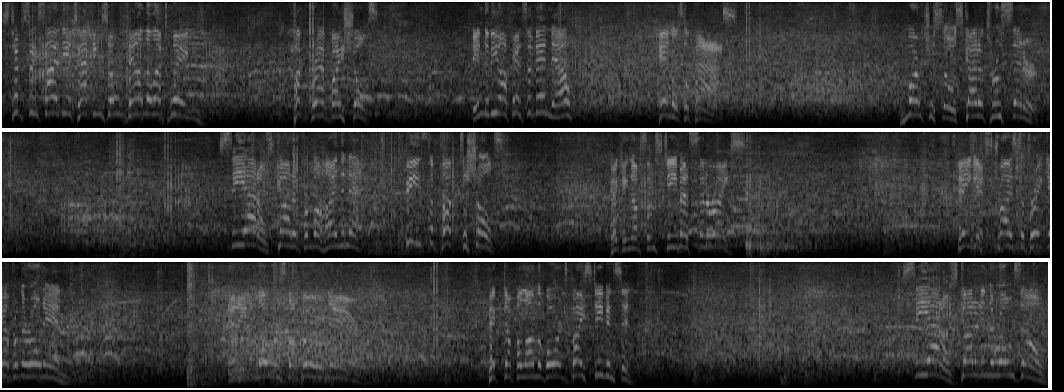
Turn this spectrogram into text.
Steps inside the attacking zone down the left wing. Puck grabbed by Schultz. Into the offensive end now. Handles the pass. Marchessault's got it through center. Seattle's got it from behind the net. Feeds the puck to Schultz. Picking up some steam at center ice. Vegas tries to break out from their own end. And he lowers the boom there. Picked up along the boards by Stephenson. Seattle's got it in their own zone.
